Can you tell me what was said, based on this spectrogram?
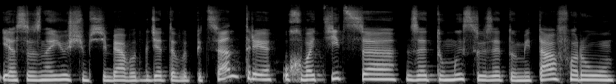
и осознающим себя вот где-то в эпицентре, ухватиться за эту мысль, за эту метафору,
